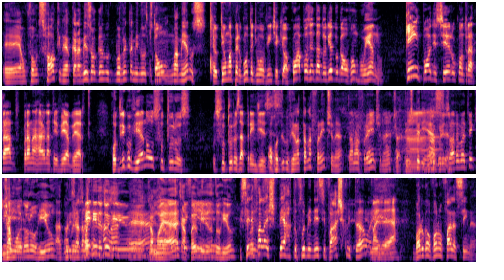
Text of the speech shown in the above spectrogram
é um, foi um desfalque, né? O Caramês jogando 90 minutos Então- com um a menos. Eu tenho uma pergunta de um ouvinte aqui, ó. Com a aposentadoria do Galvão Bueno, quem pode ser o contratado para narrar na TV aberta? Rodrigo Viana ou os futuros, os futuros aprendizes? O Rodrigo Viana tá na frente, né? Tá na frente, né? Já tem Ah. A experiência. gurizada vai ter que... Já morou no Rio. A gurizada vai ter Menino que do ralar. Rio. É. Já, moé, já ter foi o que- menino do Rio. E se ele falar esperto, Fluminense Vasco, então. aí- Mas é. Embora o Galvão não fale assim, né?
